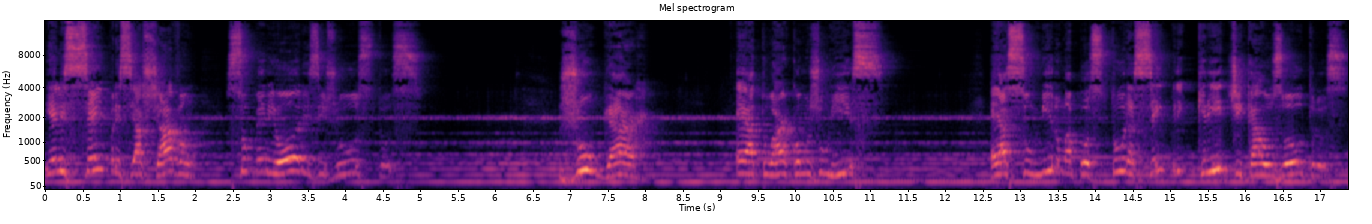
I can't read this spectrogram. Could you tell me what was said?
E eles sempre se achavam superiores e justos. Julgar é atuar como juiz, é assumir uma postura sempre crítica aos outros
